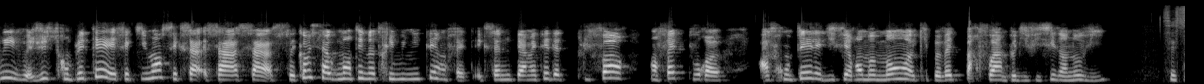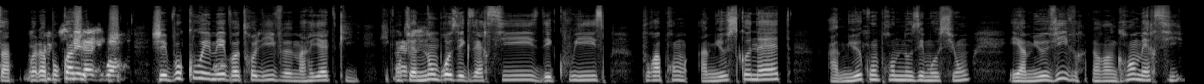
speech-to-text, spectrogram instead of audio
oui, juste compléter. Effectivement, c'est que ça, ça, ça c'est comme si ça augmentait notre immunité en fait, et que ça nous permettait d'être plus forts en fait pour euh, affronter les différents moments euh, qui peuvent être parfois un peu difficiles dans nos vies. C'est ça. Voilà pourquoi j'ai beaucoup aimé votre livre, Mariette, qui, contient de nombreux exercices, des quiz, pour apprendre à mieux se connaître, à mieux comprendre nos émotions et à mieux vivre. Alors un grand merci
